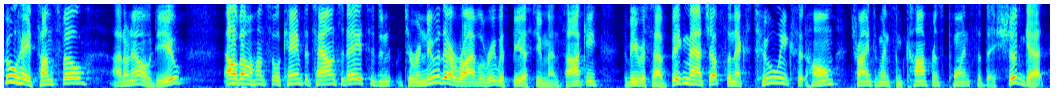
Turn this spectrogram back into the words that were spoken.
Who hates Huntsville? I don't know, do you? Alabama Huntsville came to town today to, to renew their rivalry with BSU men's hockey. The Beavers have big matchups the next two weeks at home, trying to win some conference points that they should get,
